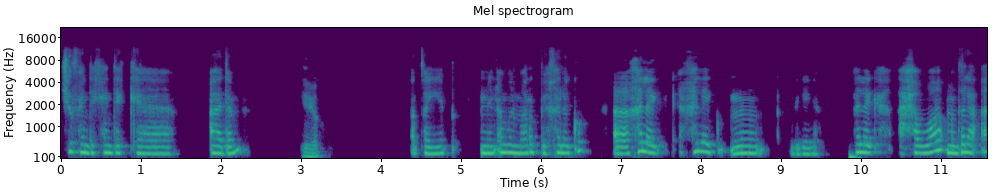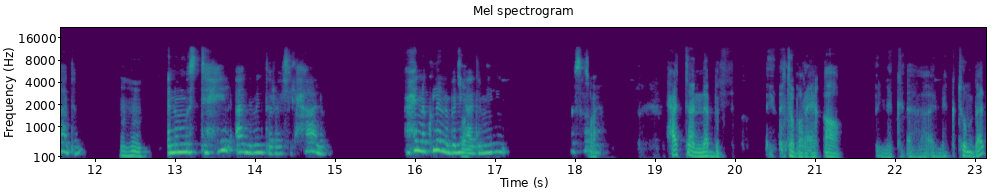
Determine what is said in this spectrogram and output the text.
شوف عندك عندك آه، آدم. إيوه. طيب من أول ما ربي خلقه آه، خلق خلق من دقيقة خلق حواء من ضلع آدم. مهم. إنه مستحيل آدم يقدر يعيش لحاله. فإحنا كلنا صح. بني آدميين بس صح. والله. حتى النبذ يعتبر عقاب إنك آه إنك تنبذ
